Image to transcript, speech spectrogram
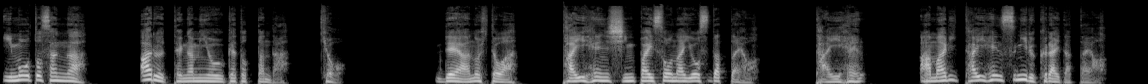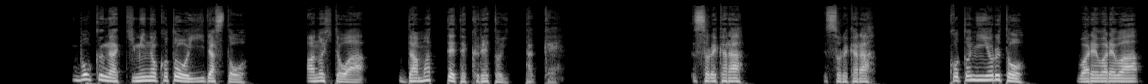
妹さんがある手紙を受け取ったんだ、今日。で、あの人は大変心配そうな様子だったよ。大変。あまり大変すぎるくらいだったよ。僕が君のことを言い出すと、あの人は黙っててくれと言ったっけ。それから、それから、ことによると、我々は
